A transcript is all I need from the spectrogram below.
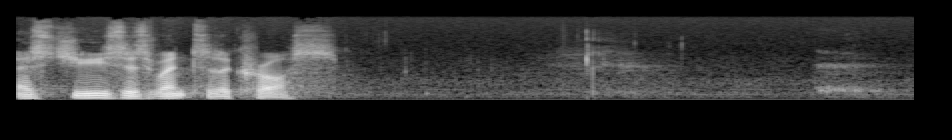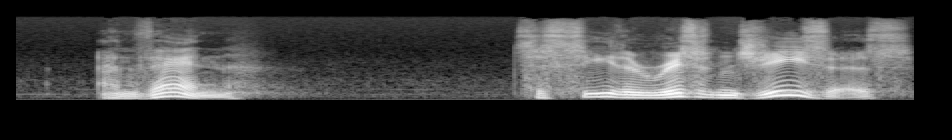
as Jesus went to the cross. And then to see the risen Jesus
